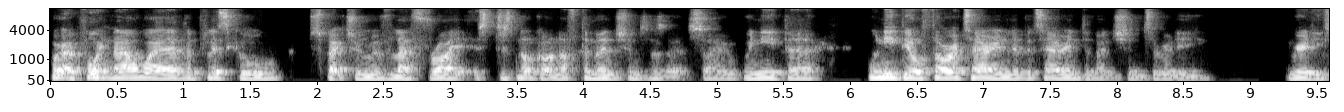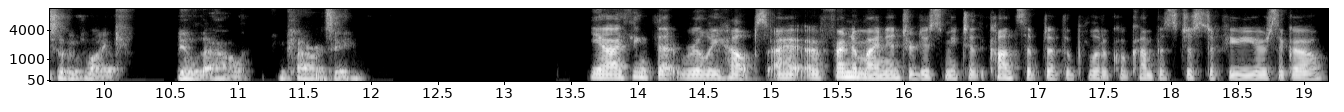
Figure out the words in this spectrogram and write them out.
we're at a point now where the political spectrum of left right it's just not got enough dimensions, has it? So we need the we need the authoritarian libertarian dimension to really really sort of like build it out in clarity Yeah, I think that really helps. I, a friend of mine introduced me to the concept of the political compass just a few years ago,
